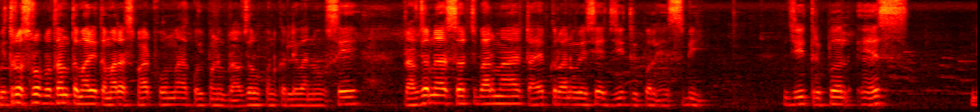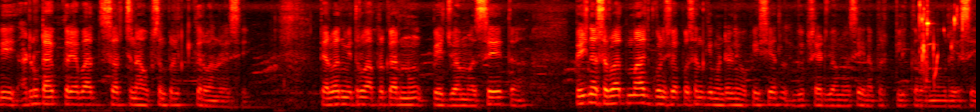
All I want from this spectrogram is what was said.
મિત્રો સૌપ્રથમ તમારે તમારા સ્માર્ટફોનમાં કોઈ પણ બ્રાઉઝર ઓપન કરી લેવાનું છે. બ્રાઉઝરના સર્ચ બારમાં ટાઈપ કરવાનું રહેશે G triple S B G triple S B આટલું ટાઈપ કર્યા બાદ સર્ચના ઓપ્શન પર ક્લિક કરવાનું રહેશે. ત્યારબાદ મિત્રો આ પ્રકારનું પેજ જોવા મળશે. પેજના શરૂઆતમાં જ ગુણસેવા પસંદગી મંડળની ઓફિશિયલ વેબસાઇટ જોવા મળશે. એના પર ક્લિક કરવાનું રહેશે.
